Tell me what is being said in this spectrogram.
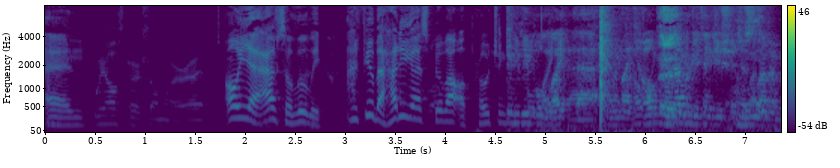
And we all start somewhere, right? oh yeah, absolutely. I feel bad. How do you guys feel about approaching people, People like, like that, that and like helping Uh, them, or do you think you should just let them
